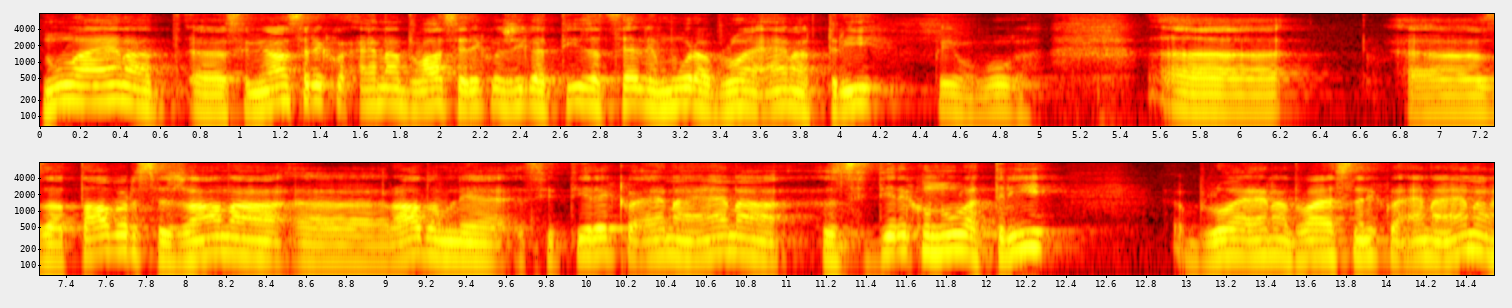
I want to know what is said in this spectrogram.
0-1, uh, sem jaz rekel 1-2, si rekel, žiga ti za cele mura, bilo je 1-3, pejmo Boga. Uh, Uh, za tabor Sežana, uh, Radomlje, si ti rekel 1-1, si ti rekel 0-3, bilo je 1-2, jaz sem rekel 1-1,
